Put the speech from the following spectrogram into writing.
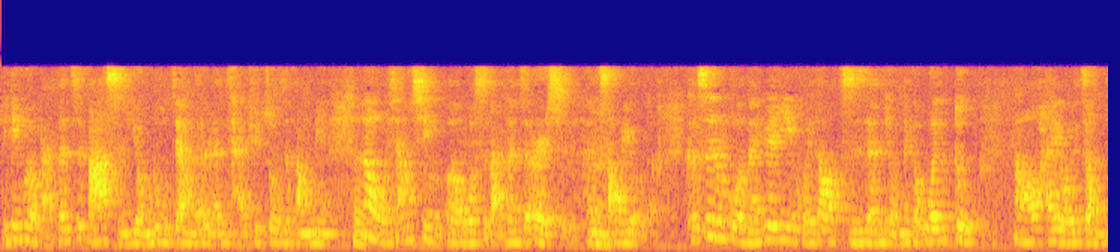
一定会有百分之八十涌入这样的人才去做这方面。那我相信，呃，我是百分之二十，很少有的。可是如果能愿意回到职人有那个温度，然后还有一种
